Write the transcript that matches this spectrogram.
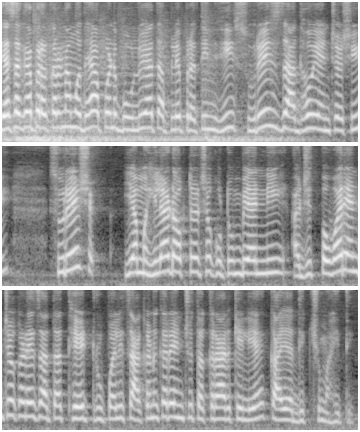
या सगळ्या प्रकरणामध्ये आपण बोलूयात आपले प्रतिनिधी सुरेश जाधव यांच्याशी. सुरेश या महिला डॉक्टरच्या कुटुंबियांनी अजित पवार यांच्याकडे जाता थेट रुपाली चाकणकर यांची तक्रार केली आहे. काय अधिकची माहिती?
